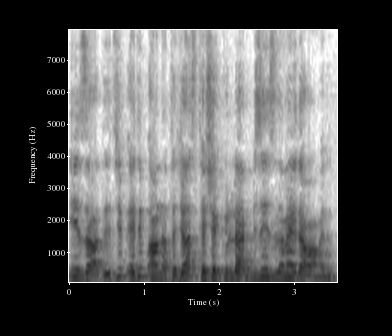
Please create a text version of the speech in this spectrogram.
izah edip, edip anlatacağız. Teşekkürler. Bizi izlemeye devam edin.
